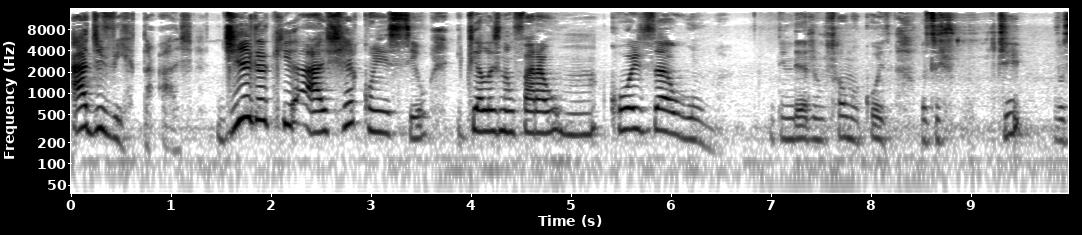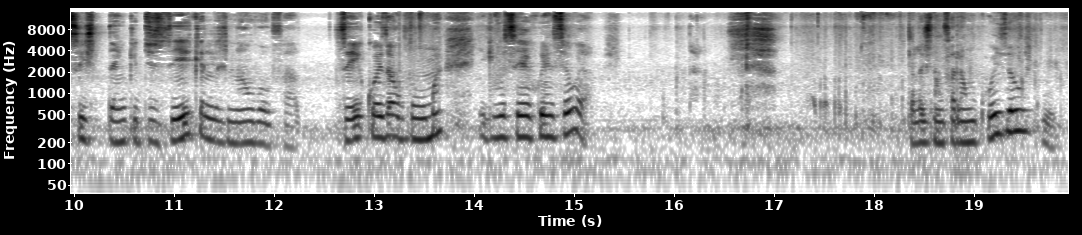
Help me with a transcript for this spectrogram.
Advirta-as, diga que as reconheceu e que elas não farão coisa alguma entenderam só uma coisa? Vocês, vocês têm que dizer que elas não vão fazer coisa alguma e que você reconheceu elas. Tá. Que elas não farão coisa alguma.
